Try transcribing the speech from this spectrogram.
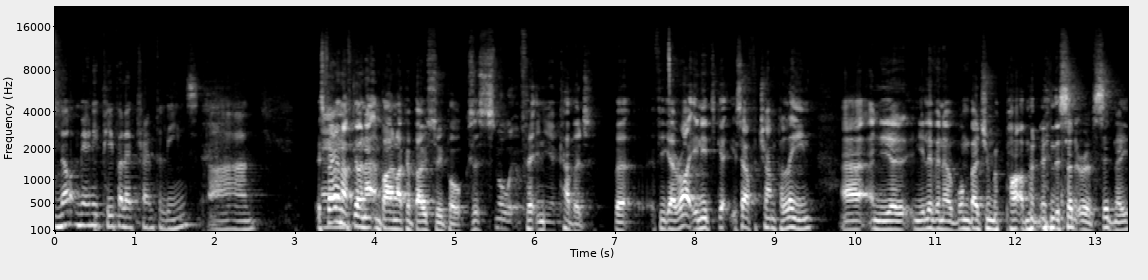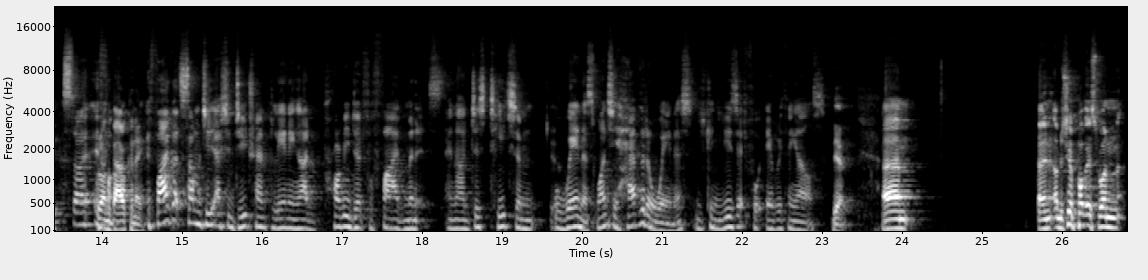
Not many people have trampolines. Um, it's fair enough going out and buying like a Bosu ball because it's small, it'll fit in your cupboard. But if you go right, you need to get yourself a trampoline. Uh, and you and you live in a one-bedroom apartment in the centre of Sydney, so on a balcony. If I got someone to actually do trampolining, I'd probably do it for five minutes and I'd just teach them awareness. Once you have that awareness, you can use it for everything else. Yeah. Um, and I'm just to pop this one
